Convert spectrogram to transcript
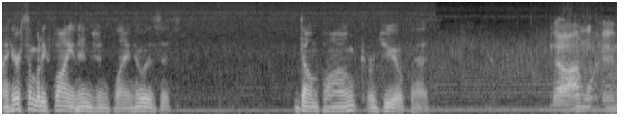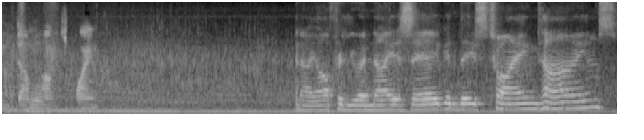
I hear somebody flying an engine plane. Who is it? Dumb punk or Geopad? No, I'm in Dumb. Punk's plane. Can I offer you a nice egg in these trying times?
